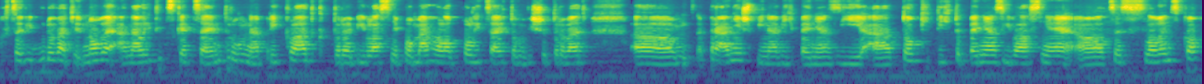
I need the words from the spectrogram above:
Chce vybudovať nové analytické centrum napríklad, ktoré by vlastne pomáhalo policajtom vyšetrovať pranie špinavých peňazí a toky týchto peňazí vlastne cez Slovensko.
